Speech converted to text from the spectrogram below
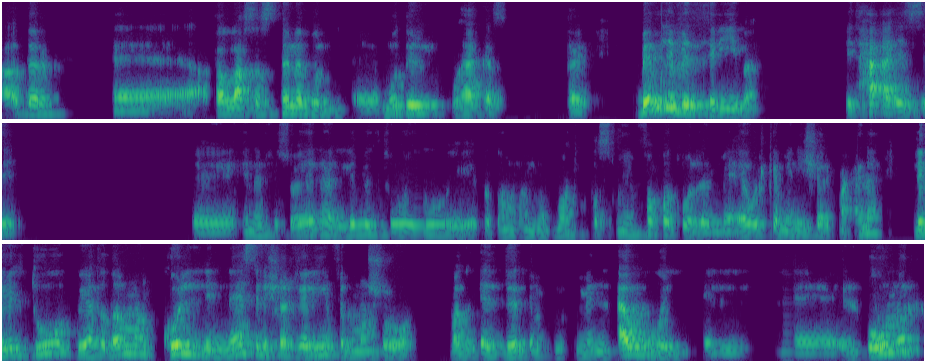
أقدر أطلع sustainable model وهكذا طيب BIM level 3 بقى يتحقق إزاي؟ هنا في سؤال هل level 2 يتضمن مجموعة التصميم فقط ولا المقاول كمان يشارك معانا؟ level 2 بيتضمن كل الناس اللي شغالين في المشروع من أول ال owner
